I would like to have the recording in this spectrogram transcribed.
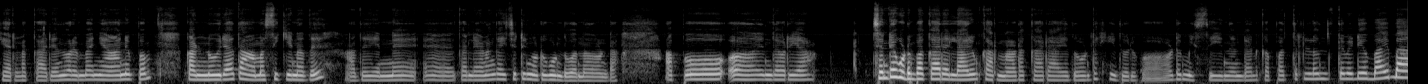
കേരളക്കാർ എന്ന് പറയുമ്പോൾ ഞാനിപ്പം കണ്ണൂരാണ് താമസിക്കുന്നത് അത് എന്നെ കല്യാണം കഴിച്ചിട്ട് ഇങ്ങോട്ട് കൊണ്ടുവന്നതുകൊണ്ടാണ് അപ്പോൾ എന്താ പറയുക അച്ഛന്റെ കുടുംബക്കാരെല്ലാവരും കർണാടകക്കാരായതുകൊണ്ട് ഇതൊരുപാട് മിസ് ചെയ്യുന്നുണ്ട്. എനിക്ക് അപ്പോൾ അത്രയുള്ള. ഇന്നത്തെ വീഡിയോ ബൈ ബൈ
